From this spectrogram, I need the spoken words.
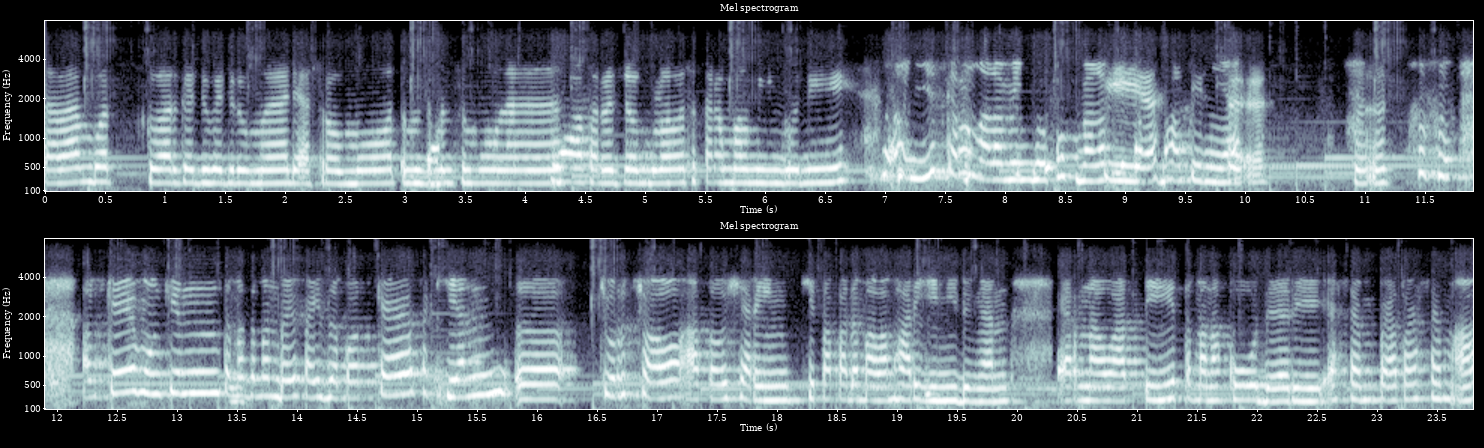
Salam buat keluarga juga di rumah di Asromo, teman-teman semua. Ya. Para jomblo sekarang malam minggu nih. Oh, iya sekarang malam minggu pas banget kita Iya. bahas ini ya. Oke, mungkin teman-teman by Faiza Podcast sekian eh, curcol atau sharing kita pada malam hari ini dengan Ernawati, teman aku dari SMP atau SMA.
